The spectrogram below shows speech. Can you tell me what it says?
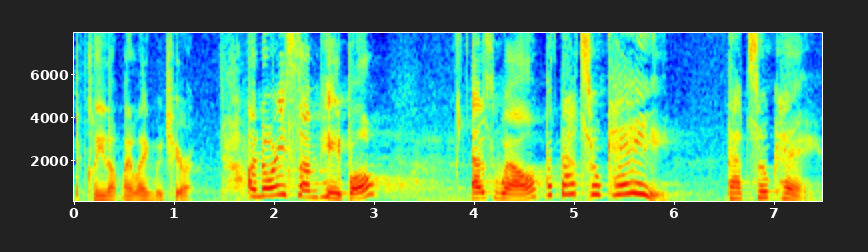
to clean up my language here, annoy some people as well, but that's okay. That's okay.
